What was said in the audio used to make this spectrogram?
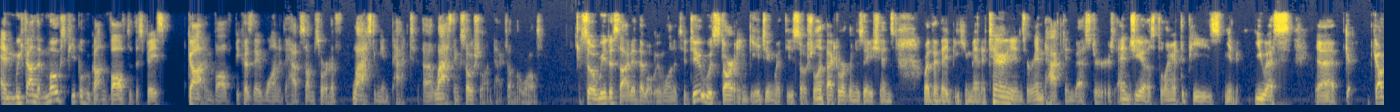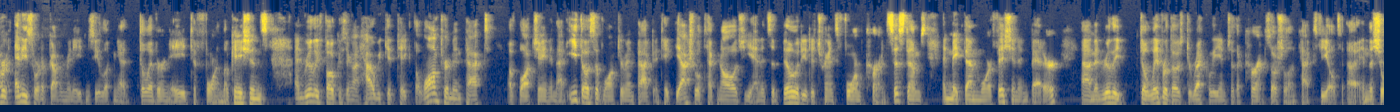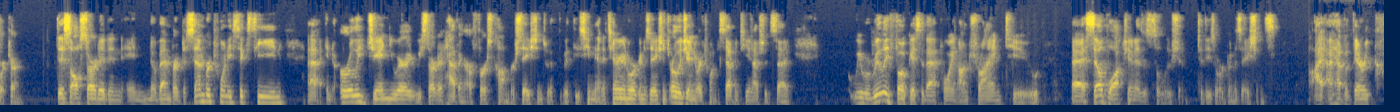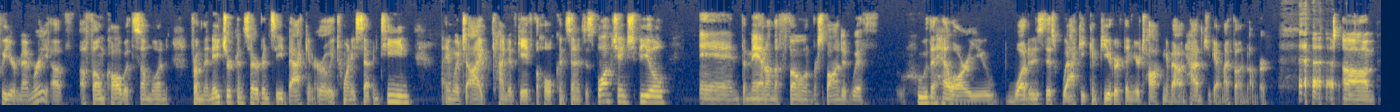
And we found that most people who got involved with the space got involved because they wanted to have some sort of lasting impact, uh, lasting social impact on the world. So we decided that what we wanted to do was start engaging with these social impact organizations, whether they be humanitarians or impact investors, NGOs, philanthropies, you know, U.S. Uh, government, any sort of government agency looking at delivering aid to foreign locations, and really focusing on how we could take the long-term impact of blockchain and that ethos of long-term impact and take the actual technology and its ability to transform current systems and make them more efficient and better um, and really deliver those directly into the current social impact field uh, in the short term this all started in, in November, December 2016. Uh, in early January, we started having our first conversations with, with these humanitarian organizations, early January 2017, I should say. We were really focused at that point on trying to uh, sell blockchain as a solution to these organizations. I, I, have a very clear memory of a phone call with someone from the Nature Conservancy back in early 2017, in which I kind of gave the whole ConsenSys blockchain spiel, and the man on the phone responded with, who the hell are you? What is this wacky computer thing you're talking about? And how did you get my phone number? um,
